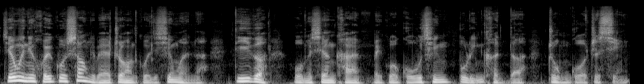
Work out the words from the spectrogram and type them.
今天为您回顾上礼拜重要的国际新闻呢。第一个，我们先看美国国务卿布林肯的中国之行。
